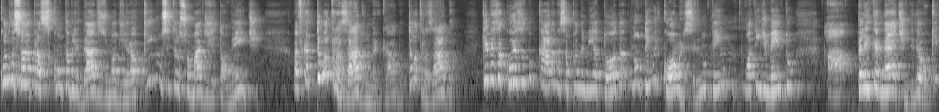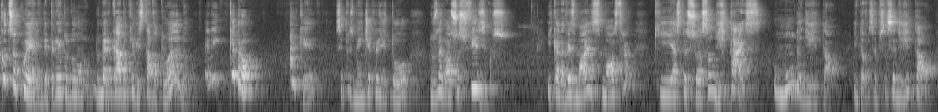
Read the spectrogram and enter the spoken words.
Quando você olha para as contabilidades de modo geral, quem não se transformar digitalmente vai ficar tão atrasado no mercado, tão atrasado, que é a mesma coisa do cara nessa pandemia toda, não tem um e-commerce, ele não tem um atendimento ah, pela internet, entendeu? O que aconteceu com ele? Dependendo do, do mercado que ele estava atuando, ele quebrou. Por quê? Simplesmente acreditou nos negócios físicos. E cada vez mais mostra que as pessoas são digitais. O mundo é digital. Então você precisa ser digital.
